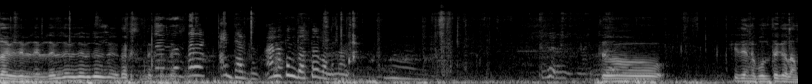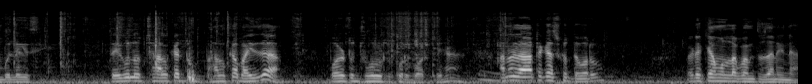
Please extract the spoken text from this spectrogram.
যাবে যাবে যাবে যাবে যাবে যাবে যাবে তো কি জানি বলতে গেলাম বলে গেছি। তো এগুলো হচ্ছে হালকা একটু হালকা বাইজা পরে একটু ঝোল করব আর কি হ্যাঁ? আরেকটা কাজ করতে পারো। ওইটা কেমন লাগবে আমি তো জানি না।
